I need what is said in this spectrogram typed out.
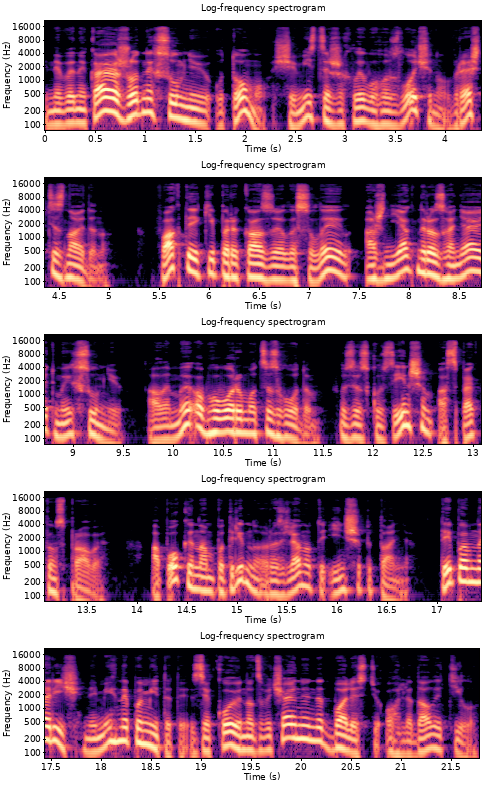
і не виникає жодних сумнівів у тому, що місце жахливого злочину врешті знайдено. Факти, які переказує Лесолейл, аж ніяк не розганяють моїх сумнівів, але ми обговоримо це згодом. у зв'язку з іншим аспектом справи. А поки нам потрібно розглянути інше питання. Ти, певна річ, не міг не помітити, з якою надзвичайною недбалістю оглядали тіло.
